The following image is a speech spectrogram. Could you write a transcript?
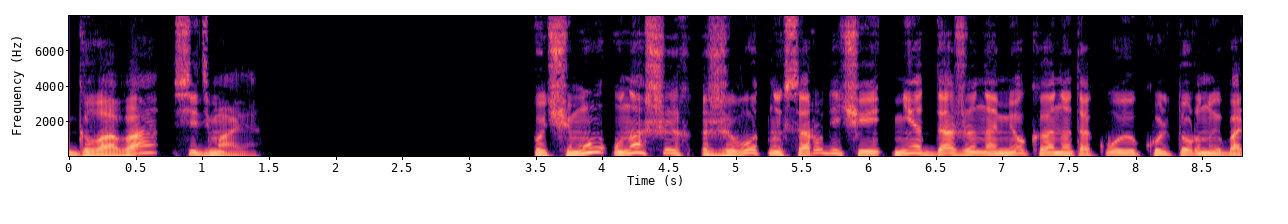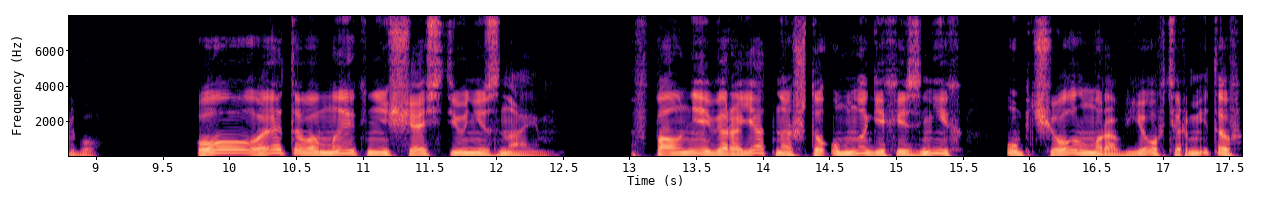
Глава 7. Почему у наших животных сородичей нет даже намека на такую культурную борьбу? О, этого мы, к несчастью, не знаем. Вполне вероятно, что у многих из них, у пчел, муравьев, термитов,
